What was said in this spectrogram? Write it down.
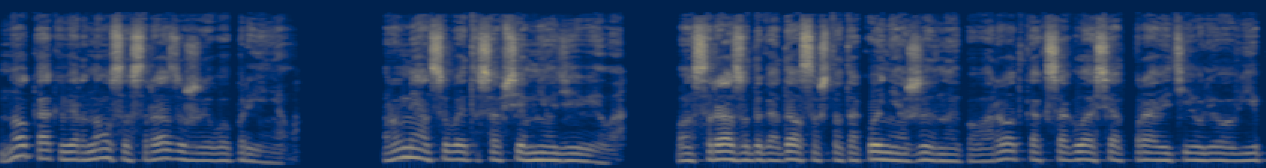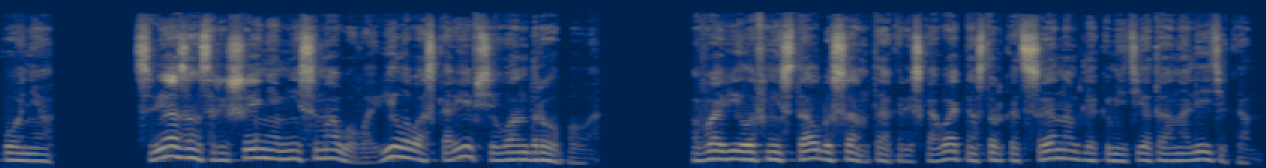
Но, как вернулся, сразу же его принял. Румянцева это совсем не удивило. Он сразу догадался, что такой неожиданный поворот, как согласие отправить Юлио в Японию, связан с решением не самого Вавилова, а, скорее всего, Андропова. Вавилов не стал бы сам так рисковать настолько ценным для комитета аналитиком.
